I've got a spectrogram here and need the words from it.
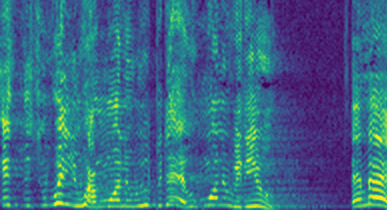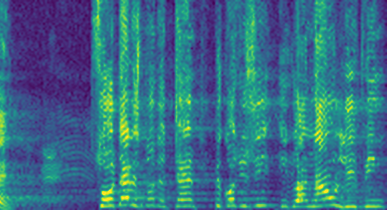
It- it's when you are mourning, we will be there. We're mourning with you. Amen. So that is not the time because you see, you are now leaving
